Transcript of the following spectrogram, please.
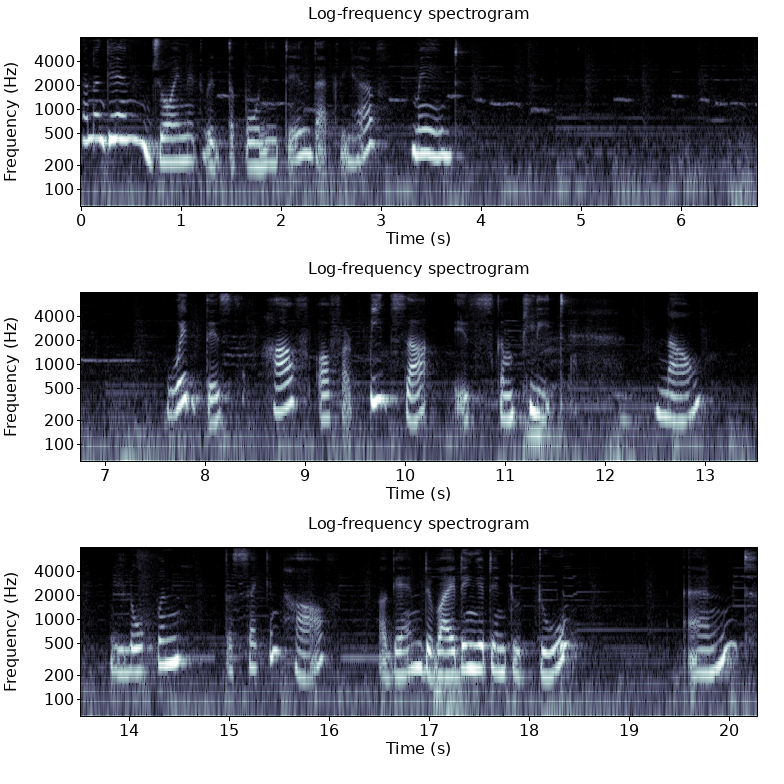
and again join it with the ponytail that we have made. With this, half of our pizza is complete. Now we'll open the second half again dividing it into two and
